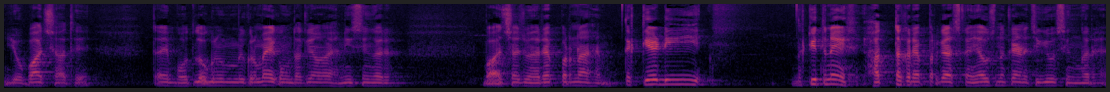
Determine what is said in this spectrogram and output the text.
जो बादशाह थे। तो बहुत लोग मैं कहूँ था कि हाँ, हनी सिंगर बादशाह जो है रैपर ना है। तो के डी कितने हद तक रैपर कह सकें या उसने कहना चाहिए कि वो सिंगर है।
